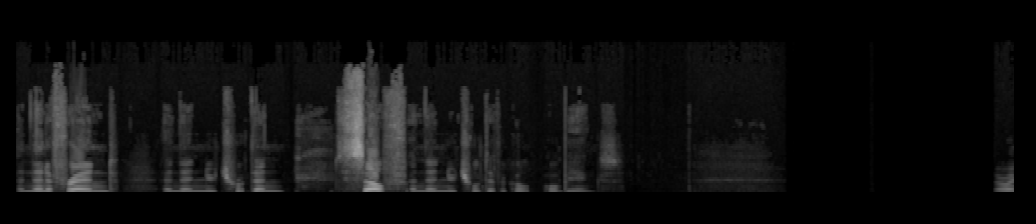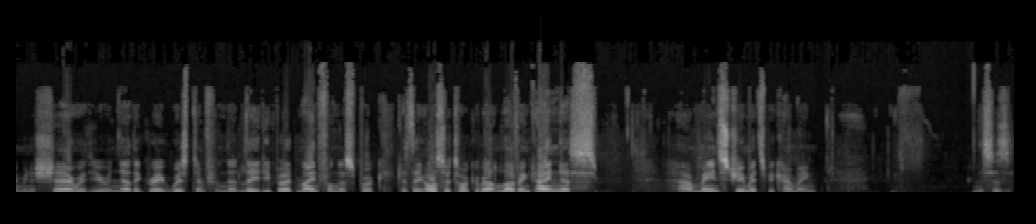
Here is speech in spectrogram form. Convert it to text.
and then a friend, and then neutral, then self, and then neutral, difficult or beings. So I'm going to share with you another great wisdom from the Ladybird Mindfulness book, because they also talk about loving kindness, how mainstream it's becoming. This is a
